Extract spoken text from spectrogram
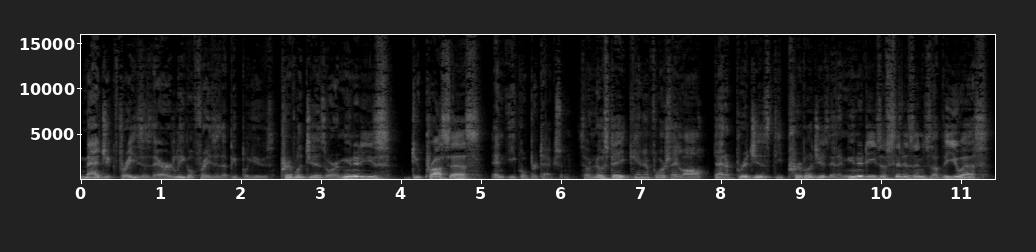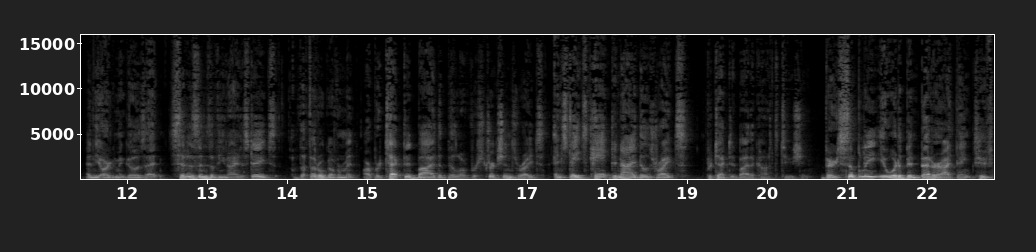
magic phrases there, legal phrases that people use privileges or immunities, due process, and equal protection. So no state can enforce a law that abridges the privileges and immunities of citizens of the U.S. And the argument goes that citizens of the United States, of the federal government, are protected by the Bill of Restrictions rights, and states can't deny those rights protected by the Constitution. Very simply, it would have been better, I think, if,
